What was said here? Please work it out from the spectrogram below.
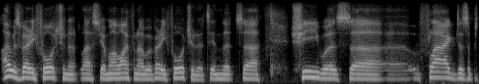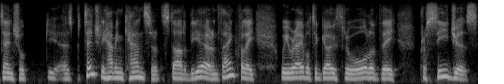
I was very fortunate last year. My wife and I were very fortunate in that uh, she was uh, uh, flagged as a potential as potentially having cancer at the start of the year. And thankfully, we were able to go through all of the procedures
